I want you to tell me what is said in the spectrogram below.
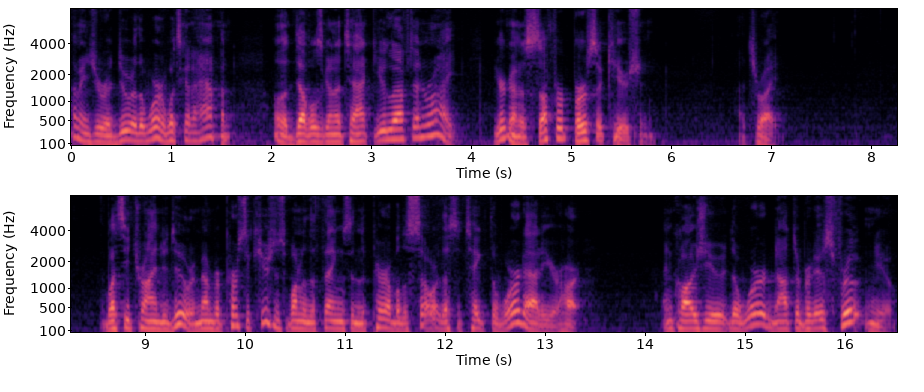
That means you're a doer of the word. What's going to happen? Well, the devil's going to attack you left and right. You're going to suffer persecution. That's right. What's he trying to do? Remember, persecution is one of the things in the parable of the sower that's to take the word out of your heart and cause you, the word, not to produce fruit in you,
